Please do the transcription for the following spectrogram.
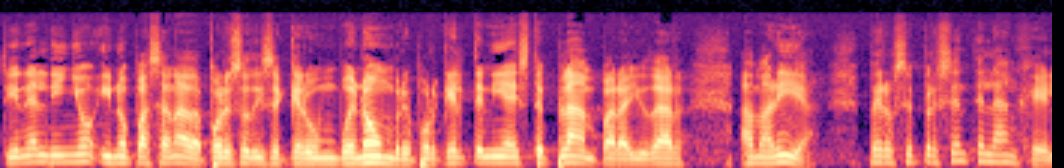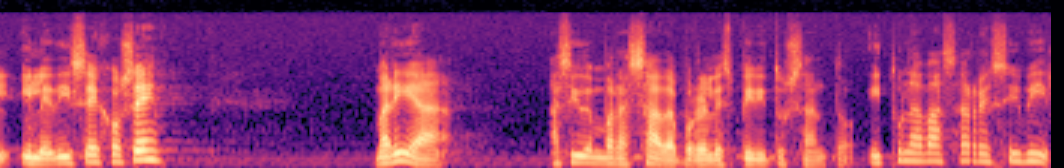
tiene al niño y no pasa nada. Por eso dice que era un buen hombre, porque él tenía este plan para ayudar a María. Pero se presenta el ángel y le dice, José, María ha sido embarazada por el Espíritu Santo y tú la vas a recibir.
